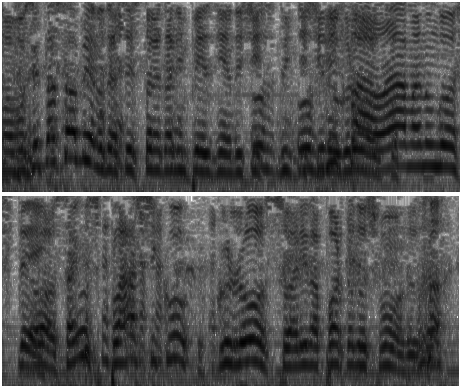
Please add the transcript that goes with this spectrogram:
não, mas você tá sabendo dessa história da limpezinha do, insti- do intestino Ouvi grosso. falar, mas não gostei. Ó, sai uns plástico grosso ali na porta dos fundos. né?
